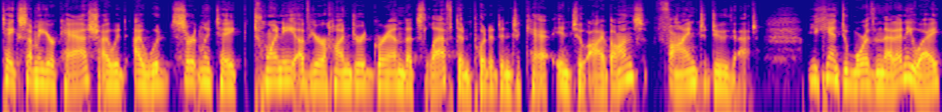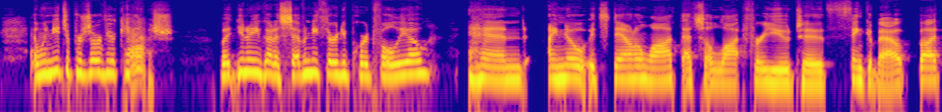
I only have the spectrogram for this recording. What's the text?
Take some of your cash. I would I would certainly take 20 of your 100 grand that's left and put it into ca- into I bonds. Fine to do that. You can't do more than that anyway, and we need to preserve your cash. But you know, you've got a 70/30 portfolio and I know it's down a lot. That's a lot for you to think about, but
